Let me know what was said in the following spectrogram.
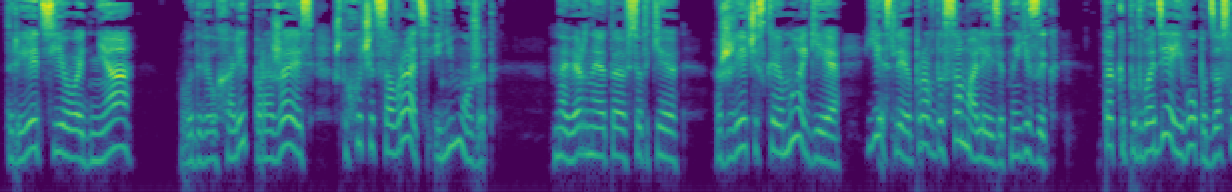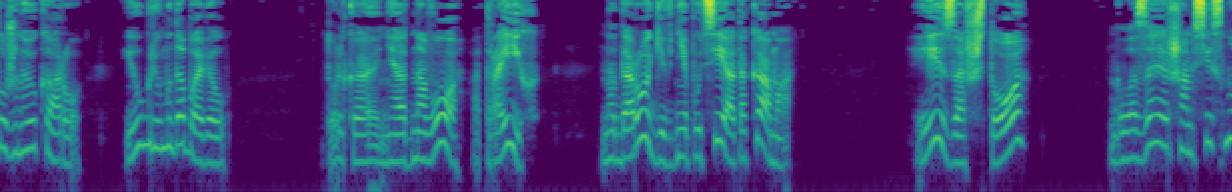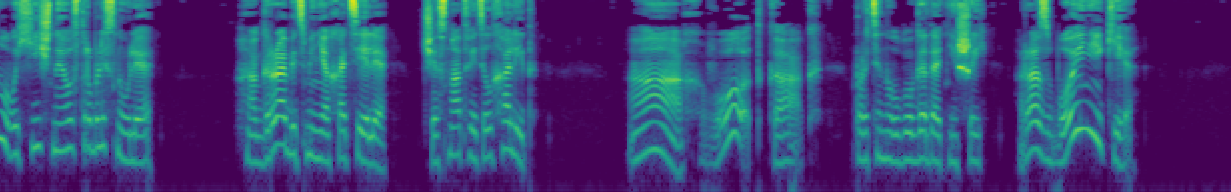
Третьего дня, — выдавил Халид, поражаясь, что хочет соврать и не может. Наверное, это все-таки жреческая магия, если правда сама лезет на язык, так и подводя его под заслуженную кару. И угрюмо добавил. Только не одного, а троих. На дороге в дне пути от Акама. «И за что?» Глаза Эршамси снова хищно и остро блеснули. «Ограбить меня хотели», — честно ответил Халид. «Ах, вот как!» — протянул благодатнейший. «Разбойники?»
